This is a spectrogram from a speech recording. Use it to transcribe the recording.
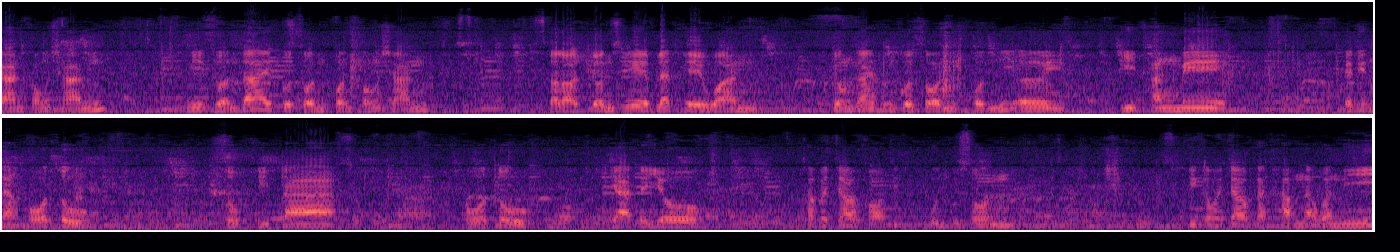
การของฉัน มีส่วนได้กุศลผลของฉัน ตลอดจนเทพและเทวันจงได้บุญกุศลผลนี้เอ่ยกิทังเมเกตินังโหตุ สุขิตา โหตุ ยาตโย ข้าพเจ้าขอที่บุญกุศล ที่ข้าพเจ้ากระทำณวันนี้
